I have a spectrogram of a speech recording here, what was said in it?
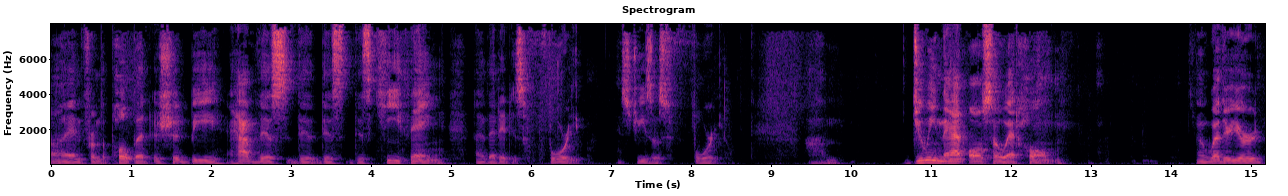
uh, and from the pulpit should be have this this this key thing uh, that it is for you. It's Jesus for you. Um, doing that also at home. You know, whether you're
